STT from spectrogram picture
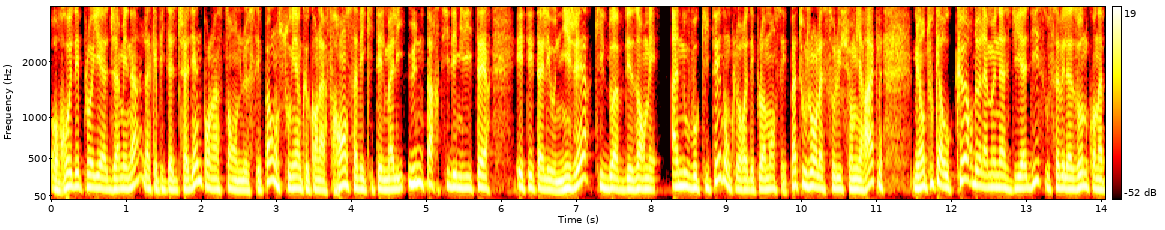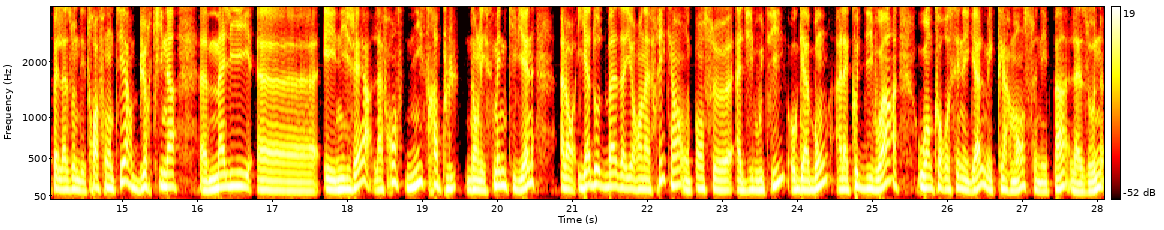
redéployés à Djamena, la capitale tchadienne. Pour l'instant, on ne le sait pas. On se souvient que quand la France avait quitté le Mali, une partie des militaires était allée au Niger, qu'ils doivent désormais à nouveau quitter. Donc le redéploiement, c'est pas toujours la solution miracle. Mais en tout cas, au cœur de la menace djihadiste, vous savez, la zone qu'on appelle la zone des trois frontières, Burkina, euh, Mali euh, et Niger, la France n'y sera plus dans les semaines qui viennent. Alors, il y a d'autres bases ailleurs en Afrique. Hein. On pense euh, à Djibouti, au Gabon, à la Côte d'Ivoire ou encore au Sénégal. Mais clairement, ce n'est pas la zone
